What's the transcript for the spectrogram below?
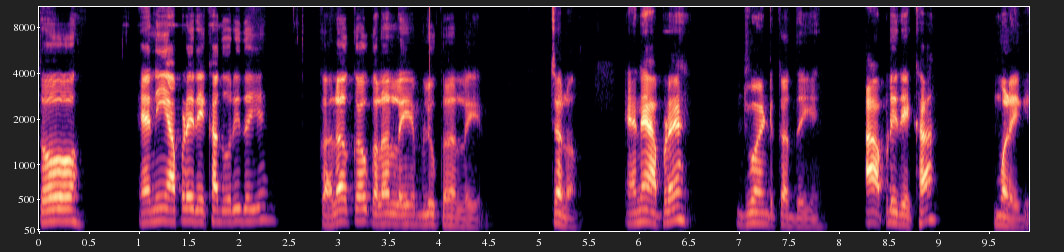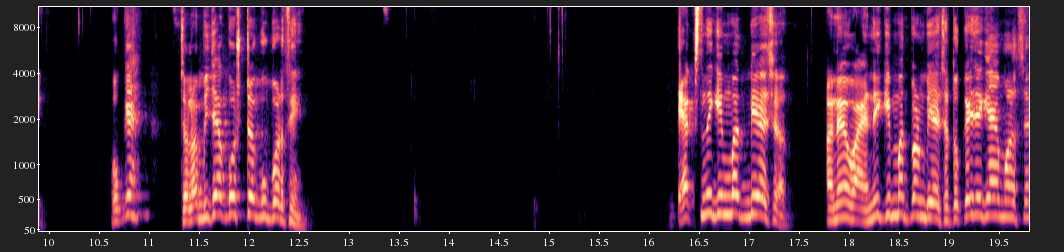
તો એની આપણે રેખા દોરી દઈએ. કલર કયો? કલર લઈએ. બ્લુ કલર લઈએ. ચલો, એને આપણે જોઈન્ટ કરી દઈએ. આ આપણી રેખા મળી ગઈ. ઓકે ચલો, બીજા કોષ્ટક ઉપરથી. એક્સની કિંમત બે છે અને વાયની કિંમત પણ બે છે. તો કઈ જગ્યાએ મળશે?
